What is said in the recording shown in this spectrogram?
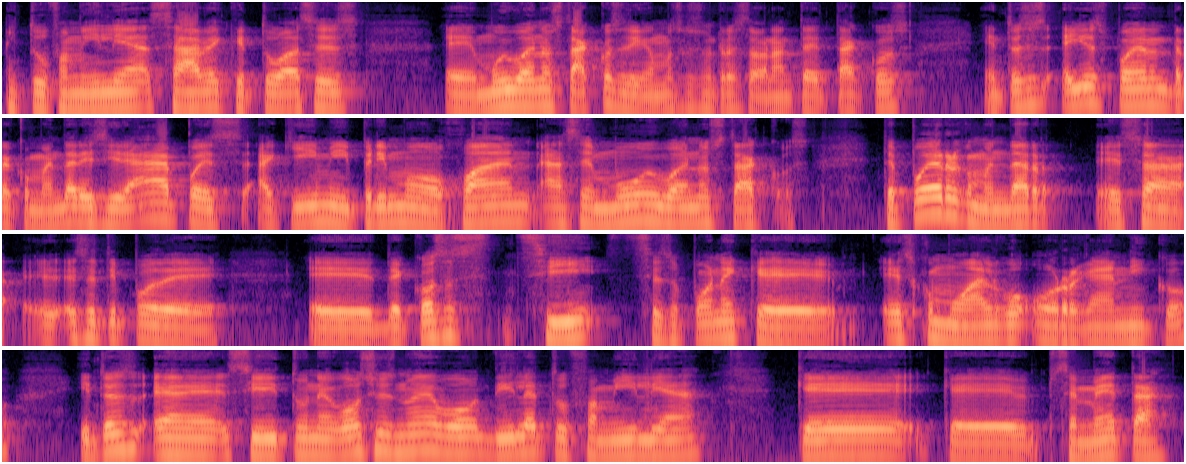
y tu familia sabe que tú haces eh, muy buenos tacos, digamos que es un restaurante de tacos, entonces ellos pueden recomendar y decir, ah, pues aquí mi primo Juan hace muy buenos tacos. Te puede recomendar esa, ese tipo de, eh, de cosas si se supone que es como algo orgánico. Entonces, eh, si tu negocio es nuevo, dile a tu familia que, que se meta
